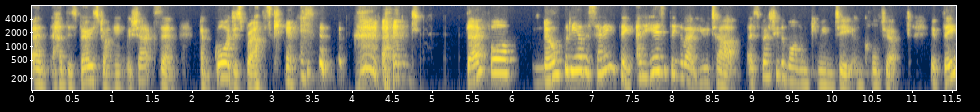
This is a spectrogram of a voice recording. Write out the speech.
and had this very strong English accent and gorgeous brown skin. and therefore nobody ever said anything. And here's the thing about Utah, especially the Mormon community and culture. If they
